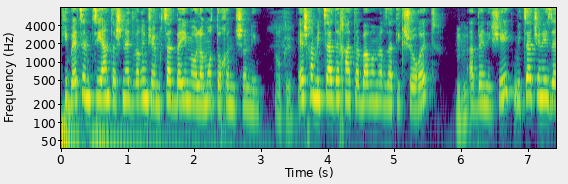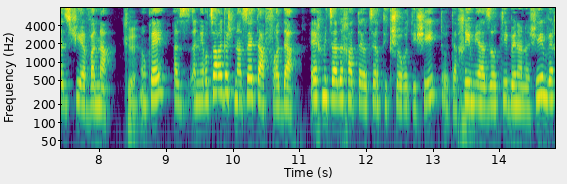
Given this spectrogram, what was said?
כי בעצם ציינת שני דברים שהם קצת באים מעולמות תוכן שונים. אוקיי. Okay. יש לך מצד אחד אתה בא ואומר זה התקשורת. Mm-hmm. הבין אישית, מצד שני זה איזושהי הבנה, כן. אוקיי? אז אני רוצה רגע שנעשה את ההפרדה. איך מצד אחד אתה יוצר תקשורת אישית, או את הכימיה הזאת בין אנשים, ואיך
